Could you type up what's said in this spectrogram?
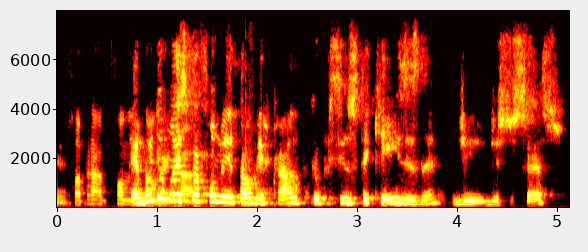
é. só para fomentar É muito mais para fomentar o mercado, porque eu preciso ter cases, né, de, de sucesso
